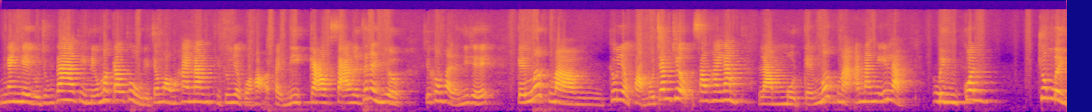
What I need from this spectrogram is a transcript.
ngành nghề của chúng ta thì nếu mà cao thủ thì trong vòng 2 năm thì thu nhập của họ phải đi cao xa hơn rất là nhiều, chứ không phải là như thế. Cái mức mà thu nhập khoảng 100 triệu sau 2 năm là một cái mức mà Anna nghĩ là bình quân, trung bình,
